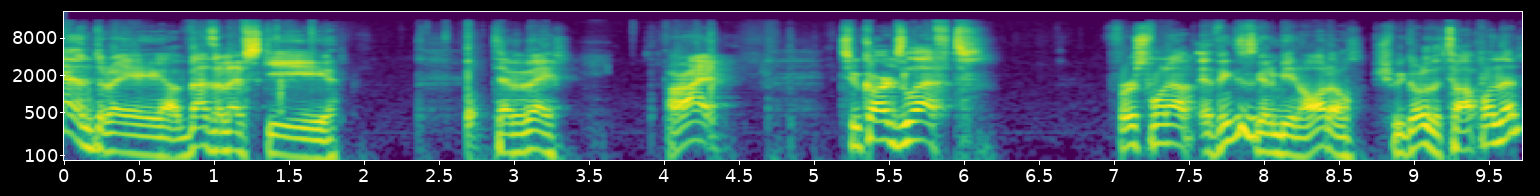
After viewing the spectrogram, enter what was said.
Andrei Vasilevskiy. Tampa Bay. All right. Two cards left. First one up. I think this is going to be an auto. Should we go to the top one then?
